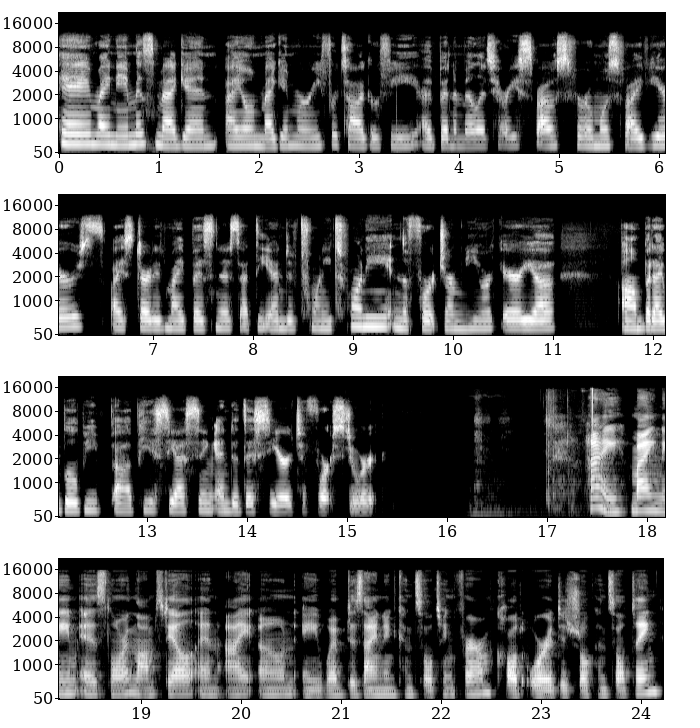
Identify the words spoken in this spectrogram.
Hey, my name is Megan. I own Megan Marie Photography. I've been a military spouse for almost five years. I started my business at the end of 2020 in the Fort Drum, New York area, um, but I will be uh, PCSing end of this year to Fort Stewart. Hi, my name is Lauren Lomsdale, and I own a web design and consulting firm called Aura Digital Consulting,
